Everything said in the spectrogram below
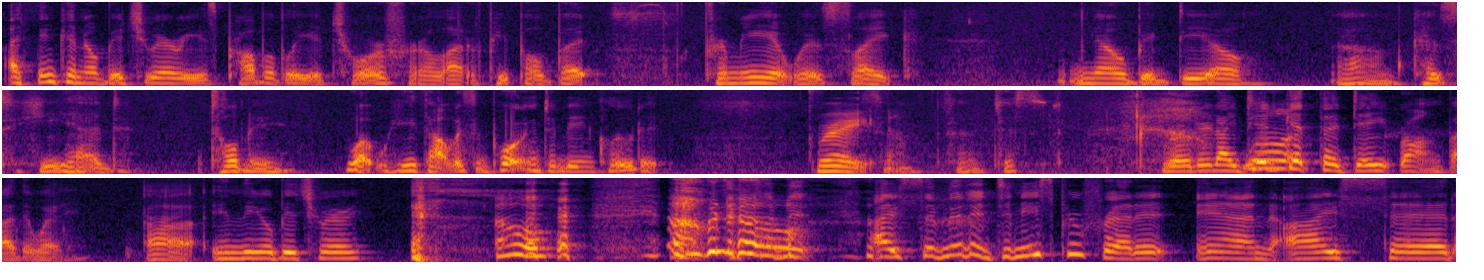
i think an obituary is probably a chore for a lot of people but for me it was like no big deal because he had told me what he thought was important to be included. Right. so, so just wrote it. I did Well- get the date wrong, by the way, uh, in the obituary. Oh. oh no. Submit- I submitted Denise proofread it, and I said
